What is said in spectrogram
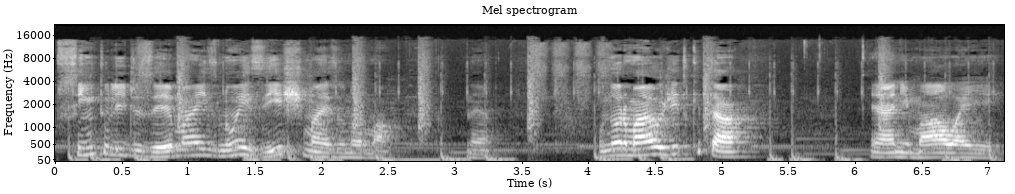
sinto lhe dizer, mas não existe mais o normal, né? O normal é o jeito que tá. É animal aí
